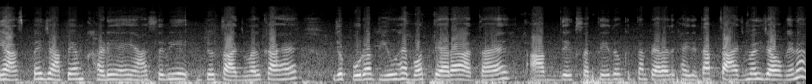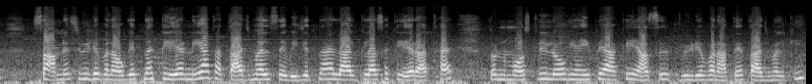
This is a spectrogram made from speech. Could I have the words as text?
यहाँ पे जहाँ पे हम खड़े हैं, यहाँ से भी जो ताजमहल का है, जो पूरा व्यू है, बहुत प्यारा आता है। आप देख सकते हैं तो कितना प्यारा दिखाई देता है। आप ताजमहल जाओगे ना, सामने से वीडियो बनाओगे, इतना क्लियर नहीं आता ताजमहल से भी, जितना लाल किला से क्लियर आता है। तो मोस्टली लोग यहीं पर आके यहाँ से वीडियो बनाते हैं ताजमहल की।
